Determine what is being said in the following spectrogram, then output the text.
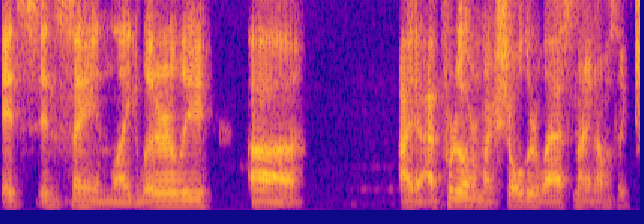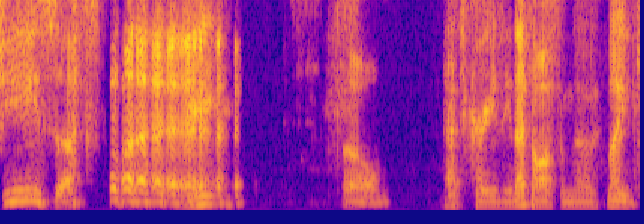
it's insane. Like literally, uh, I I put it over my shoulder last night, and I was like, Jesus. Right? oh, That's crazy. That's awesome though. Like,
